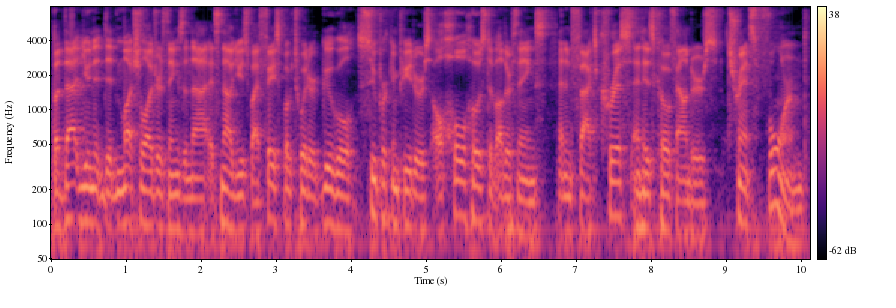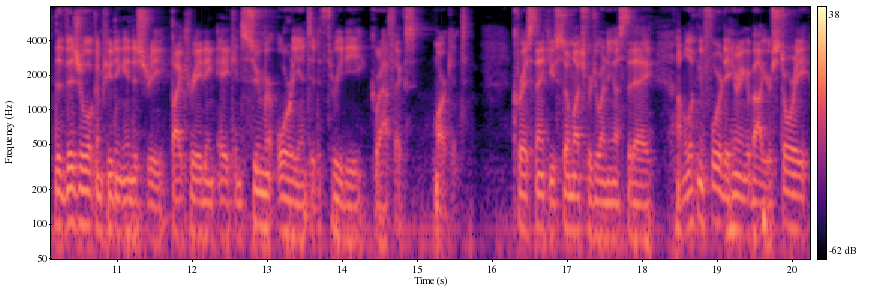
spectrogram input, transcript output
But that unit did much larger things than that. It's now used by Facebook, Twitter, Google, supercomputers, a whole host of other things. And in fact, Chris and his co founders transformed the visual computing industry by creating a consumer oriented 3D graphics market. Chris, thank you so much for joining us today. I'm looking forward to hearing about your story.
